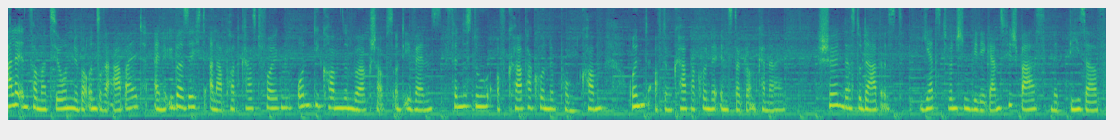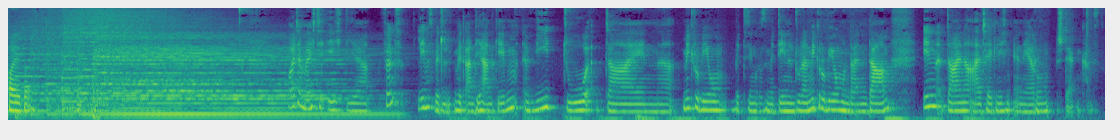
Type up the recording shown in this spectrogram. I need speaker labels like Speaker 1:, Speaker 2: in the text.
Speaker 1: Alle Informationen über unsere Arbeit, eine Übersicht aller Podcast-Folgen und die kommenden Workshops und Events findest du auf körperkunde.com und auf dem Körperkunde Instagram-Kanal. Schön, dass du da bist. Jetzt wünschen wir dir ganz viel Spaß mit dieser Folge.
Speaker 2: Heute möchte ich dir fünf Lebensmittel mit an die Hand geben, wie du dein Mikrobiom, beziehungsweise mit denen du dein Mikrobiom und deinen Darm in deiner alltäglichen Ernährung stärken kannst.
